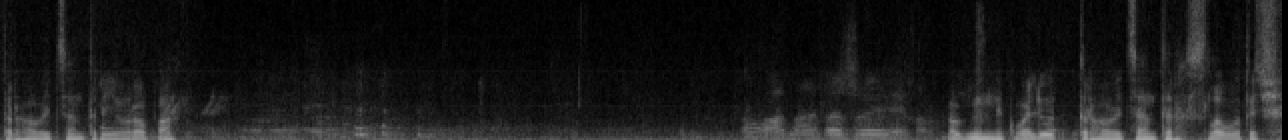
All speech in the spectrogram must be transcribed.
Торговий центр Європа. Обмінник валют, торговий центр Славутич.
